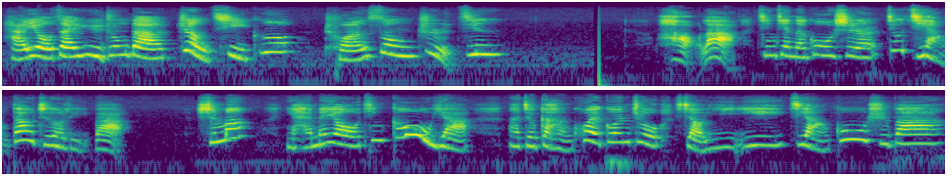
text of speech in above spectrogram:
还有在狱中的《正气歌》传颂至今。好啦，今天的故事就讲到这里吧。什么？你还没有听够呀？那就赶快关注小依依讲故事吧。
